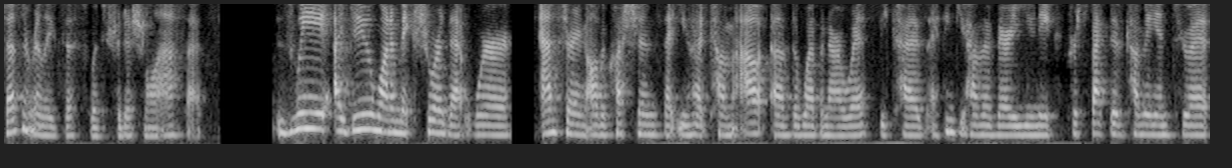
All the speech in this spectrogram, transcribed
doesn't really exist with traditional assets. Zui, I do want to make sure that we're answering all the questions that you had come out of the webinar with because I think you have a very unique perspective coming into it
